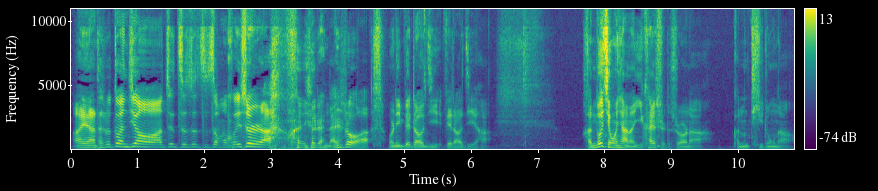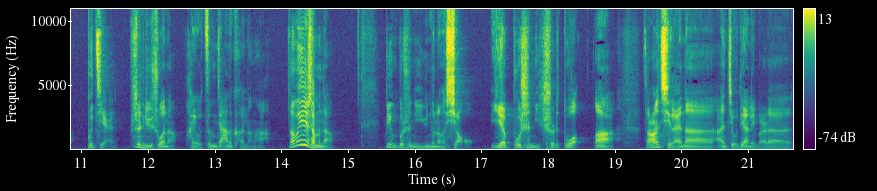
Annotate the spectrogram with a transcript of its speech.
哎呀，他说断教啊，这这这这怎么回事啊？有点难受啊。我说您别着急，别着急哈。很多情况下呢，一开始的时候呢，可能体重呢不减，甚至于说呢还有增加的可能哈。那为什么呢？并不是你运动量小，也不是你吃的多啊。早上起来呢，按酒店里边的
